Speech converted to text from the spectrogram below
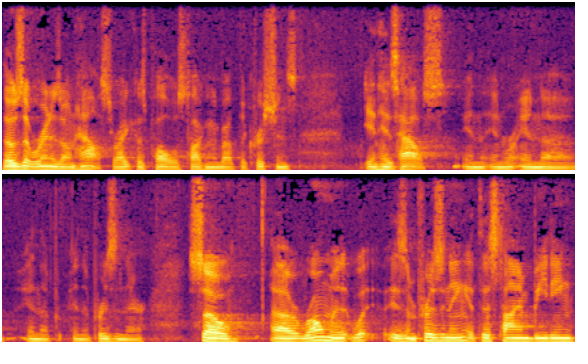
those that were in his own house, right? Because Paul was talking about the Christians in his house, in in in, uh, in the in the prison there. So uh, Rome is imprisoning at this time, beating,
